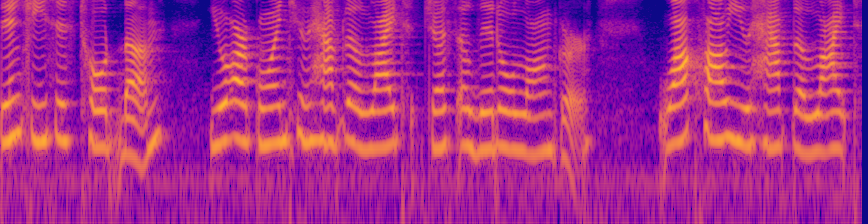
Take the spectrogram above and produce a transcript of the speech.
Then Jesus told them, You are going to have the light just a little longer. Walk while you have the light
